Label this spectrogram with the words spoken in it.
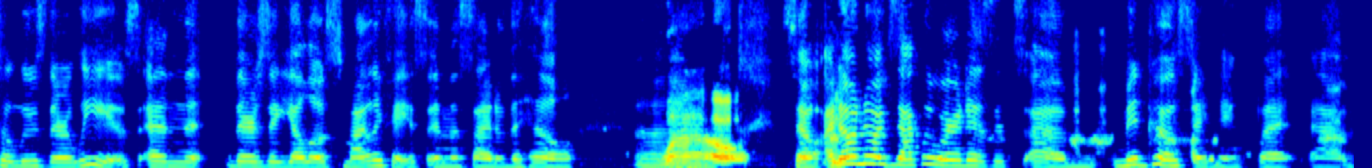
to lose their leaves. And there's a yellow smiley face in the side of the hill. Um, wow. So I don't know exactly where it is. It's um, mid coast, I think, but um,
